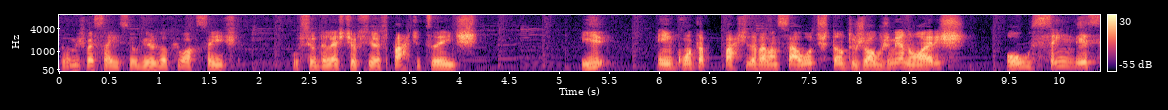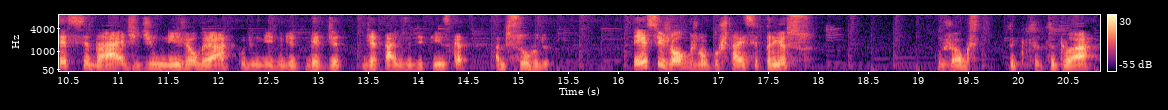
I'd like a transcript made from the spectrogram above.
provavelmente vai sair seu Gears of War 6, o seu The Last of Us Part 3, e em contrapartida vai lançar outros tantos jogos menores ou sem necessidade de um nível gráfico, de um nível de, de, de detalhes e de física absurdo. Esses jogos vão custar esse preço, os jogos AAA,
